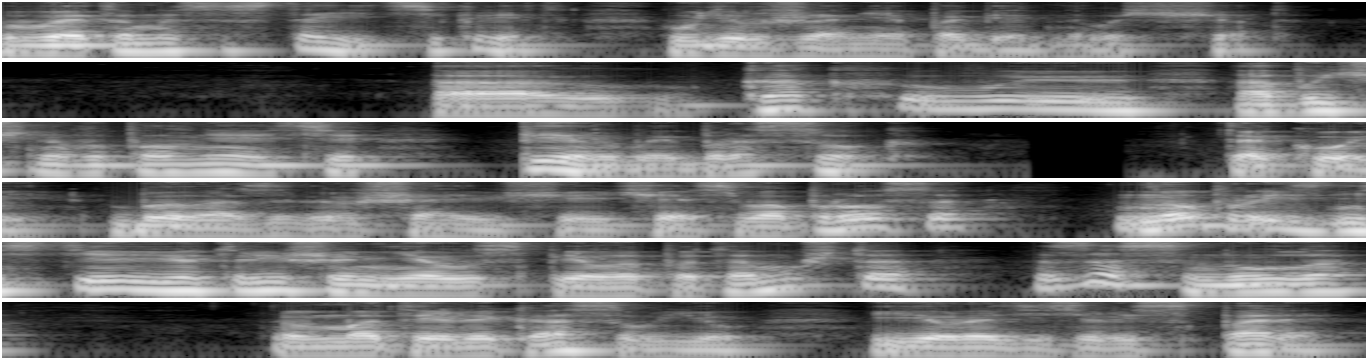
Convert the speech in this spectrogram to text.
В этом и состоит секрет удержания победного счета. А как вы обычно выполняете первый бросок? Такой была завершающая часть вопроса, но произнести ее Триша не успела, потому что заснула. В мотеле Каслвью ее родители спали,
